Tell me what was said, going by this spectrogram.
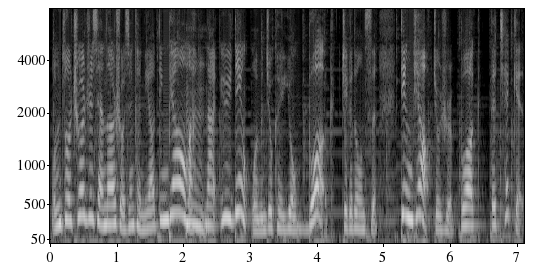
我们坐车之前呢，首先肯定要订票嘛。嗯、那预定我们就可以用 book 这个动词，订票就是 book the ticket.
